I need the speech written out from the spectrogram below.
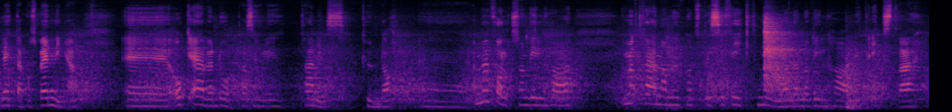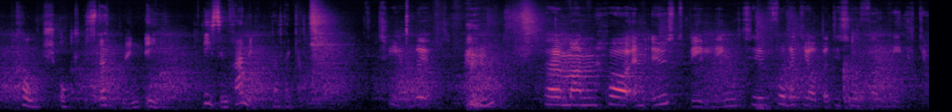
lätta på spänningar. Eh, och även då personlig träningskunder. Eh, ja, men folk som vill ha ja, men tränar mot något specifikt mål eller vill ha lite extra coach och stöttning i, i sin träning helt enkelt. Trevligt. Behöver man ha en utbildning till att få det jobbet i så fall vilken?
